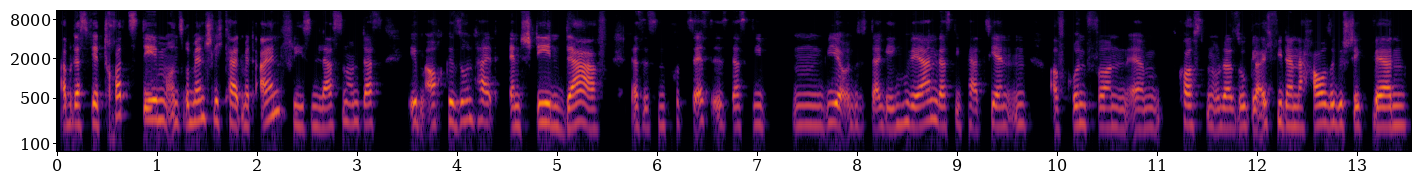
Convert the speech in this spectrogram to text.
aber dass wir trotzdem unsere Menschlichkeit mit einfließen lassen und dass eben auch Gesundheit entstehen darf, dass es ein Prozess ist, dass die, hm, wir uns dagegen wehren, dass die Patienten aufgrund von ähm, Kosten oder so gleich wieder nach Hause geschickt werden.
